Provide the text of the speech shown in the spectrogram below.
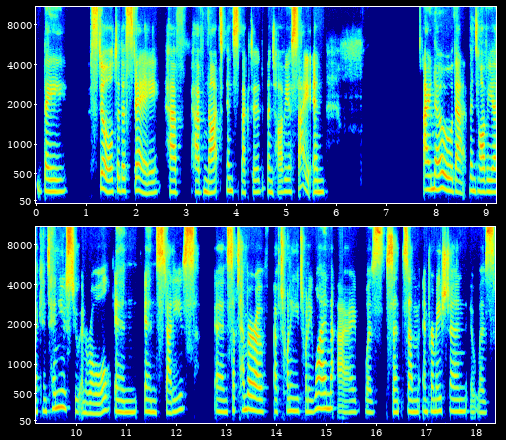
they still to this day have have not inspected Ventavia's site and I know that Ventavia continues to enroll in in studies. In September of, of 2021, I was sent some information. It was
